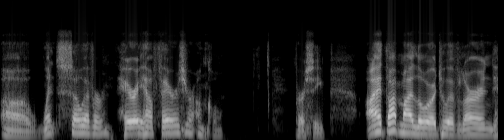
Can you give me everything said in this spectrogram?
uh, whencesoever. Harry, how fares your uncle? Percy, I had thought my lord to have learned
